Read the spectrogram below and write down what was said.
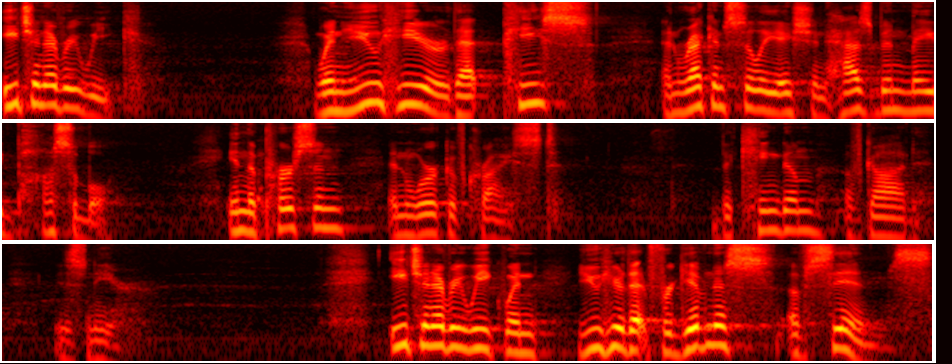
Each and every week, when you hear that peace and reconciliation has been made possible in the person and work of Christ, the kingdom of God is near. Each and every week, when you hear that forgiveness of sins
